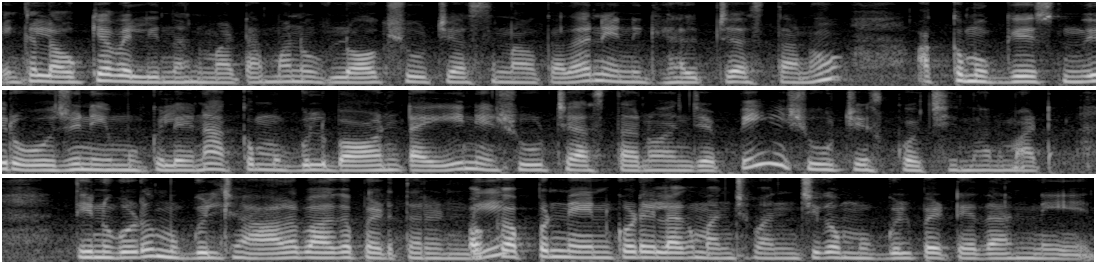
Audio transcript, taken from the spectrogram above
ఇంకా లౌక్య వెళ్ళిందనమాట. అమ్మ నువ్వు వ్లాగ్ షూట్ చేస్తున్నావు కదా నేను నీకు హెల్ప్ చేస్తాను. అక్క ముగ్గేస్తుంది. రోజు నీ ముగ్గులేనా? అక్క ముగ్గులు బాగుంటాయి. నేను షూట్ చేస్తాను అని చెప్పి షూట్ చేసుకొచ్చింది అనమాట తిను కూడా ముగ్గులు చాలా బాగా పెడతారండి. ఒకప్పుడు నేను కూడా ఇలాగ మంచి మంచిగా ముగ్గులు పెట్టేదాన్ని.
